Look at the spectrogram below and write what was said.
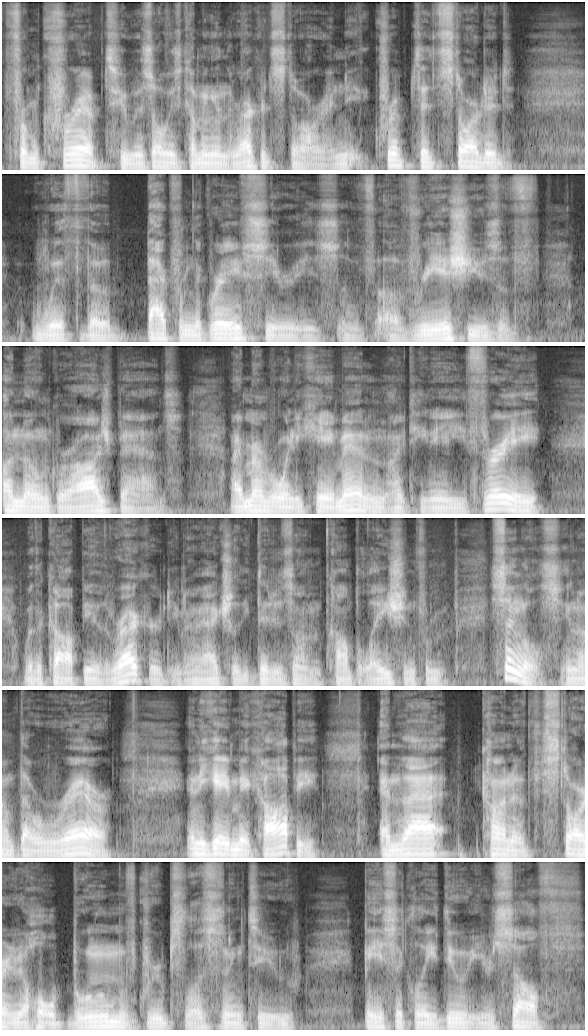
from Crypt, who was always coming in the record store, and Crypt had started with the back from the Grave series of, of reissues of unknown garage bands. I remember when he came in in 1983 with a copy of the record. You know, actually did his own compilation from singles, you know, that were rare. And he gave me a copy. And that kind of started a whole boom of groups listening to basically do it yourself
